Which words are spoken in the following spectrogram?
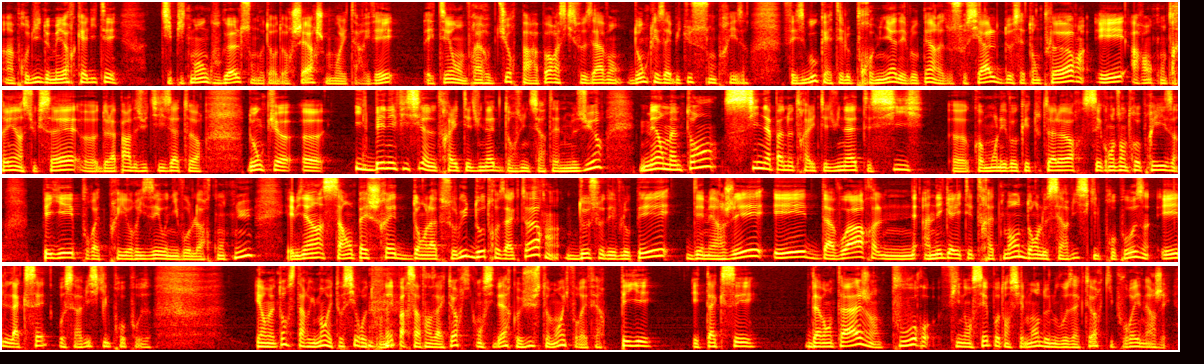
un produit de meilleure qualité. Typiquement, Google, son moteur de recherche, au moment où il est arrivé, était en vraie rupture par rapport à ce qui se faisait avant. Donc les habitudes se sont prises. Facebook a été le premier à développer un réseau social de cette ampleur et a rencontré un succès euh, de la part des utilisateurs. Donc euh, euh, il bénéficie de la neutralité du net dans une certaine mesure, mais en même temps, s'il n'y a pas de neutralité du net et si, comme on l'évoquait tout à l'heure, ces grandes entreprises payaient pour être priorisées au niveau de leur contenu, eh bien, ça empêcherait dans l'absolu d'autres acteurs de se développer, d'émerger et d'avoir une égalité de traitement dans le service qu'ils proposent et l'accès au service qu'ils proposent. Et en même temps, cet argument est aussi retourné par certains acteurs qui considèrent que justement, il faudrait faire payer et taxer davantage pour financer potentiellement de nouveaux acteurs qui pourraient émerger.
